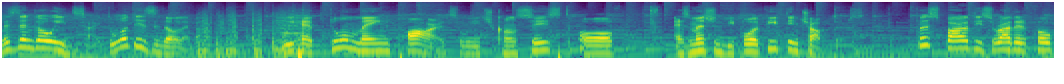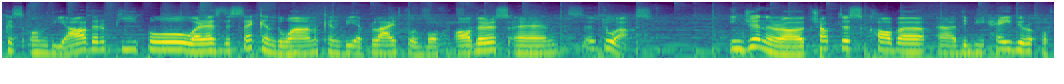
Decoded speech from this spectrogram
Let's then go inside. What is it all about? We have two main parts, which consist of, as mentioned before, 15 chapters. First part is rather focused on the other people, whereas the second one can be applied for both others and uh, to us. In general, chapters cover uh, the behavior of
